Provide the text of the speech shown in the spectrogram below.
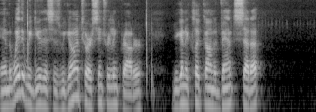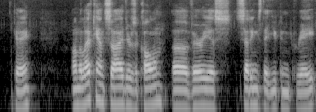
And the way that we do this is we go into our CenturyLink router. You're going to click on Advanced Setup. Okay. On the left-hand side, there's a column of various settings that you can create.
